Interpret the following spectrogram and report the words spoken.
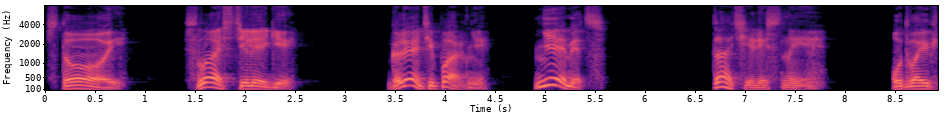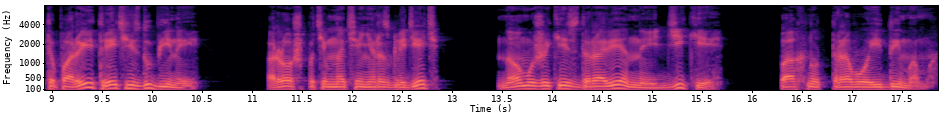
«Стой! Слазь телеги! Гляньте, парни! Немец!» Тати лесные. У двоих топоры, третий с дубиной. Рожь по темноте не разглядеть, но мужики здоровенные, дикие, пахнут травой и дымом.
